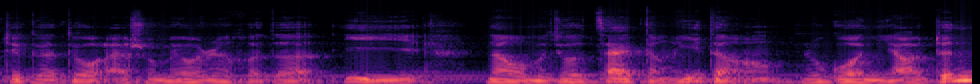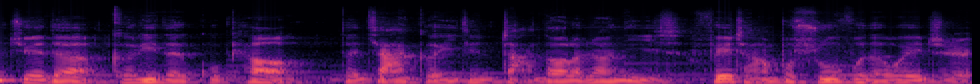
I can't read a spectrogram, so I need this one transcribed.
这个对我来说没有任何的意义。那我们就再等一等。如果你要真觉得格力的股票的价格已经涨到了让你非常不舒服的位置，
